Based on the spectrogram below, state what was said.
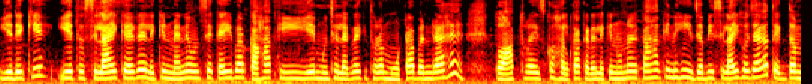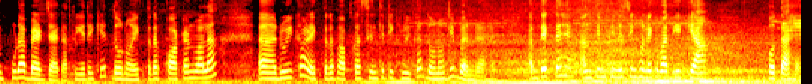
ये देखिए, ये तो सिलाई कर रहे हैं, लेकिन मैंने उनसे कई बार कहा कि ये मुझे लग रहा है कि थोड़ा मोटा बन रहा है तो आप थोड़ा इसको हल्का करें। लेकिन उन्होंने कहा कि नहीं, जब ये सिलाई हो जाएगा तो एकदम पूरा बैठ जाएगा। तो ये देखिए, दोनों एक तरफ़ कॉटन वाला रुई का और एक तरफ़ आपका सिंथेटिक रुई का दोनों ही बन रहा है। अब देखते हैं अंतिम फिनिशिंग होने के बाद ये क्या होता है।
